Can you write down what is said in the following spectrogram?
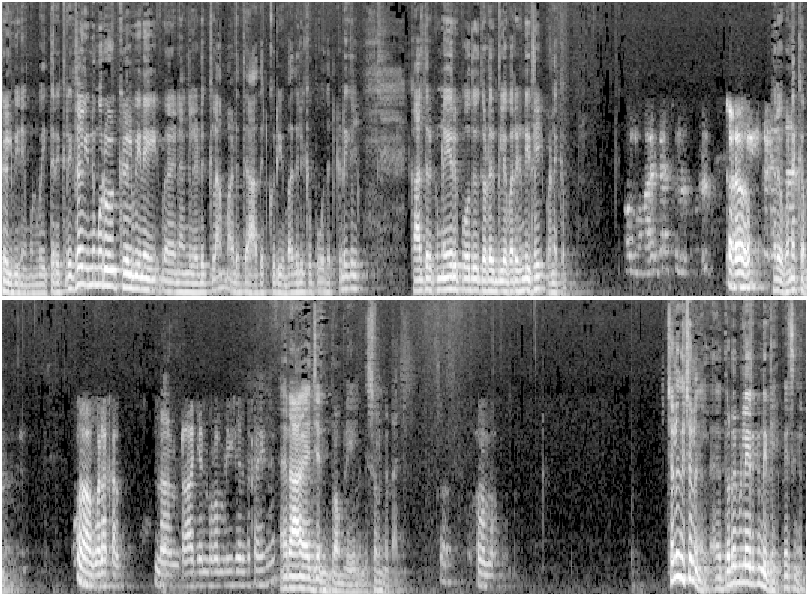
கேள்வியினை முன்வைத்திருக்கிறீர்கள். இன்னும் ஒரு கேள்வியினை நாங்கள் எடுக்கலாம். அடுத்து அதற்குரிய பதிலுக்கு போவதற்கிடையில் காத்திருக்கும் நேரு போது தொடர்பில் வருகிறீர்கள். வணக்கம். ஹலோ. ஹலோ வணக்கம். வணக்கம். நான் ராஜன் முரமலியிலிருந்து கேட்குறேன் ராஜன் பாம்பளியிலிருந்து சொல்லுங்க ராஜன். ஆமாம் சொல்லுங்க சொல்லுங்கள் அஹ், தொடர்பில் இருக்கின்றீர்கள். பேசுங்கள்.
